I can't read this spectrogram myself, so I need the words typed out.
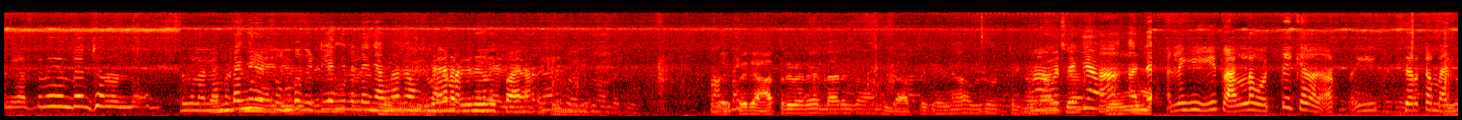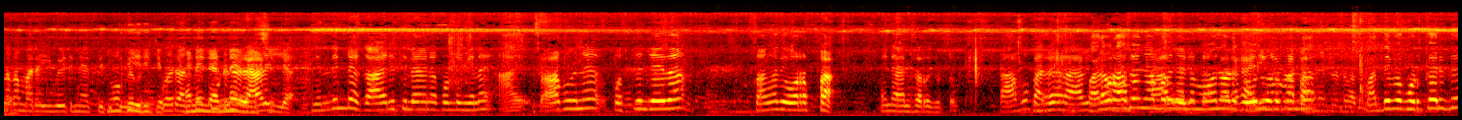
എനിക്ക് അത്രയും ടെൻഷനുണ്ട് എന്തെങ്കിലും തുമ്പ് കിട്ടിയെങ്കിലല്ലേ ഞങ്ങൾ വീടുകളിൽ രാത്രി വരെ എല്ലാരും കാണും. രാത്രി കഴിഞ്ഞാൽ അല്ലെങ്കിൽ ഈ തള്ള ഒറ്റയ്ക്ക് ഈ ചെറുക്കൻ വരുന്നത് വരെ ഈ വീടിനെ ഒരാളില്ല. എന്തിന്റെ കാര്യത്തിൽ അവനെ കൊണ്ട് ഇങ്ങനെ ആ- സാബുവിനെ ക്വസ്റ്റ്യൻ ചെയ്ത സംഗതി ഉറപ്പാ. അതിന്റെ ആൻസർ കിട്ടും. പല പ്രാവശ്യം ഞാൻ പറഞ്ഞു എന്റെ മോനോട് ജോലി കൊടുക്കണ്ട മദ്യപം കൊടുക്കരുത്.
